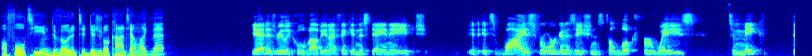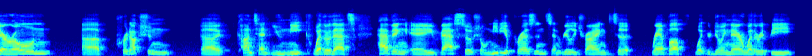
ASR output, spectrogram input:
a full team devoted to digital content like that? Yeah, it is really cool, Bobby. And I think in this day and age, it, it's wise for organizations to look for ways to make their own uh, production uh, content unique, whether that's having a vast social media presence and really trying to ramp up what you're doing there, whether it be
